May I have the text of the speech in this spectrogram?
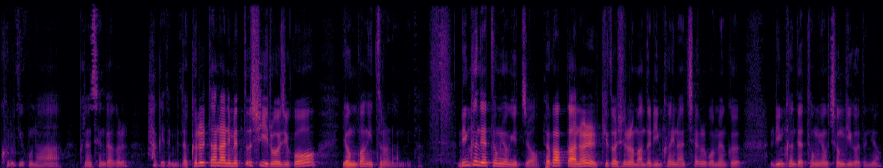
거룩이구나 그런 생각을 하게 됩니다. 그럴 때 하나님의 뜻이 이루어지고 영광이 드러납니다. 링컨 대통령 있죠. 백악관을 기도실로 만든 링컨이라는 책을 보면 그 링컨 대통령 전기거든요.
